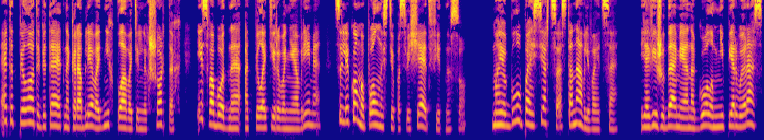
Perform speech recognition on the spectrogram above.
Этот пилот обитает на корабле в одних плавательных шортах и свободное от пилотирования время целиком и полностью посвящает фитнесу. Мое глупое сердце останавливается. Я вижу Дамиана голым не первый раз,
